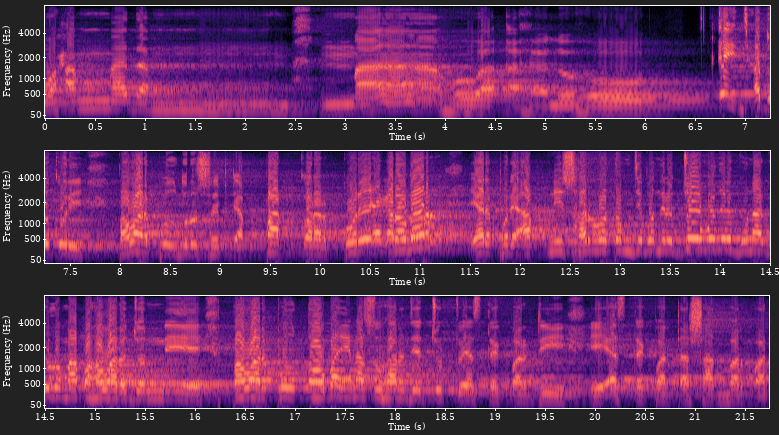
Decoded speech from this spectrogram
মুহাম্মাদাম মা হুয়া আহলুহু। এই জাদুকরি পাওয়ারফুল দুরুদ শরীফটা পাঠ করার পরে এগারো বার, এরপরে আপনি সর্বপ্রথম জীবনের যৌবনের গুণাগুলো মাপ হওয়ার জন্যে পাওয়ারফুল তবা এনা সুহার যে ছোট্ট এস্তেক পার্টি এই পারটা সাতবার পাঠ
